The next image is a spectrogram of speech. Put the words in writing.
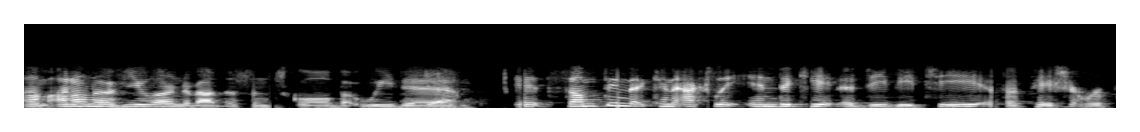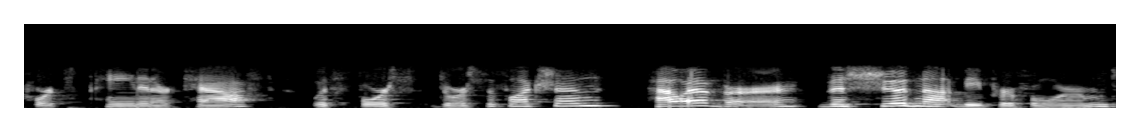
Um, I don't know if you learned about this in school, but we did. Yeah. It's something that can actually indicate a DVT if a patient reports pain in their calf with forced dorsiflexion. However, this should not be performed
